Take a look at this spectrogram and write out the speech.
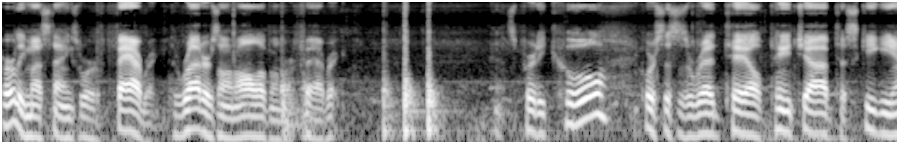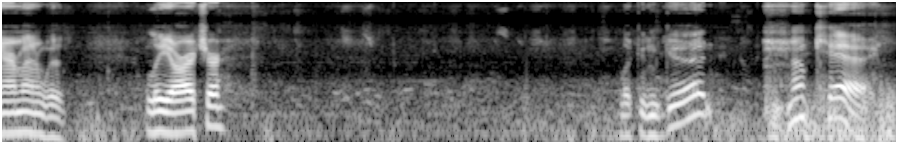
early Mustangs were fabric. The rudders on all of them are fabric. That's pretty cool. Of course, this is a red tail paint job Tuskegee Airmen with Lee Archer. Looking good. okay.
